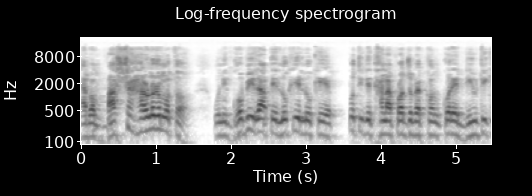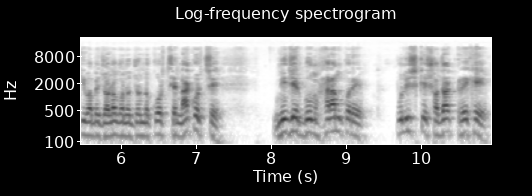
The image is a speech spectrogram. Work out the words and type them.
এবং বাদশাহ হারানোর মতো উনি গভীর রাতে লুকিয়ে লুকিয়ে প্রতিটি থানা পর্যবেক্ষণ করে ডিউটি কীভাবে জনগণের জন্য করছে, না করছে, নিজের গুম হারাম করে পুলিশকে সজাগ রেখে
